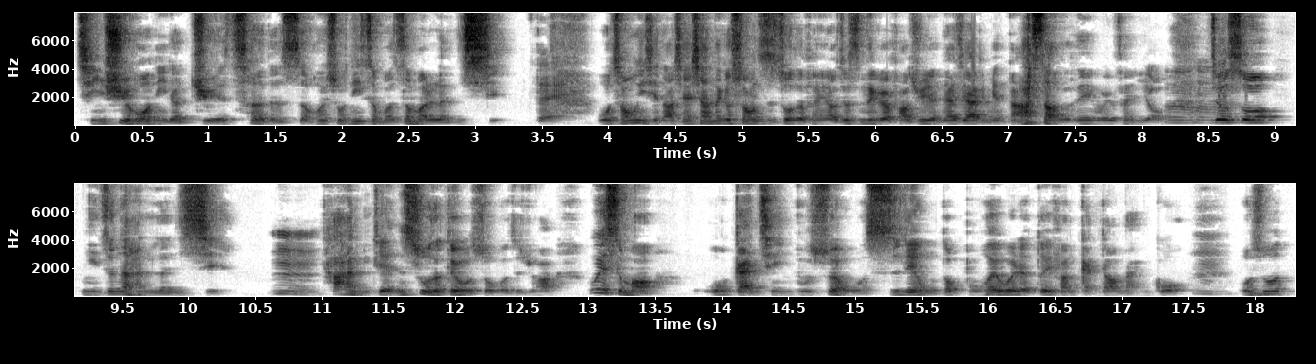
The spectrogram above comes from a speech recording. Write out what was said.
情绪或你的决策的时候，会说你怎么这么冷血？对，我从以前到现在，像那个双子座的朋友，就是那个跑去人家家里面打扫的那一位朋友，嗯，就说你真的很冷血。嗯他很严肃的对我说过这句话。为什么我感情不顺，我失恋，我都不会为了对方感到难过？嗯，我说，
